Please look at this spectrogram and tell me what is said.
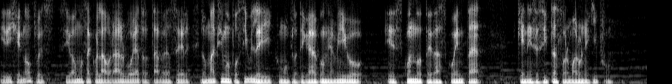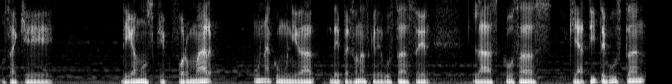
Y dije, no, pues si vamos a colaborar voy a tratar de hacer lo máximo posible. Y como platicaba con mi amigo, es cuando te das cuenta que necesitas formar un equipo. O sea que, digamos que formar una comunidad de personas que les gusta hacer las cosas que a ti te gustan,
